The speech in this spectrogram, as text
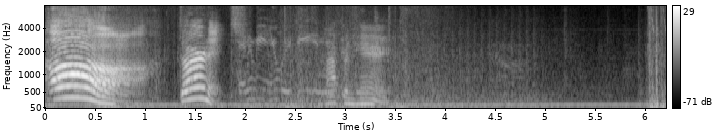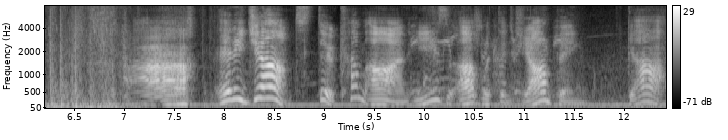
Ah! Darn it! Enemy UAV in your happened here? Ah! And he jumped! Dude, come on. Ease up with the jumping. God.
